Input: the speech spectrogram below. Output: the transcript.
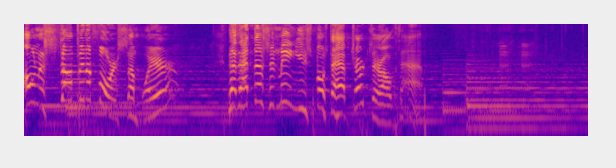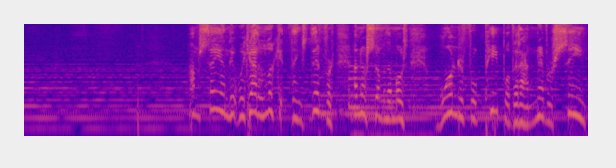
on a stump in a forest somewhere. Now, that doesn't mean you're supposed to have church there all the time. I'm saying that we got to look at things different. I know some of the most wonderful people that I've never seen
